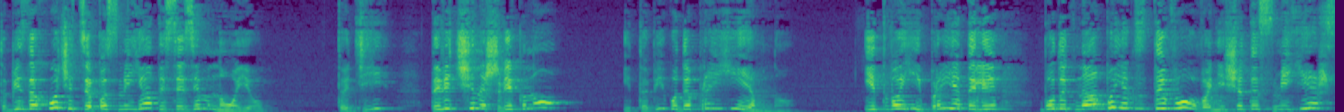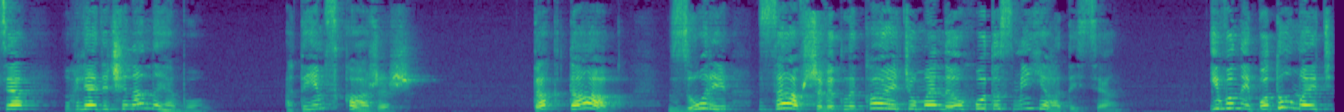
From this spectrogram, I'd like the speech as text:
Тобі захочеться посміятися зі мною. Тоді ти відчиниш вікно, і тобі буде приємно. І твої приятелі будуть неабияк здивовані, що ти смієшся, глядячи на небо. А ти їм скажеш. Так, так, зорі завжди викликають у мене охоту сміятися. І вони подумають,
